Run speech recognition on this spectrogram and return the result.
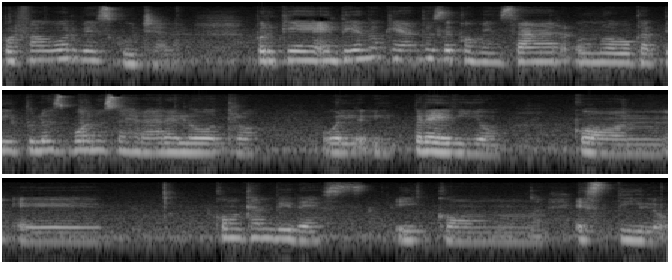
por favor ve escúchala. Porque entiendo que antes de comenzar un nuevo capítulo es bueno cerrar el otro o el, previo con, eh, con candidez y con estilo,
